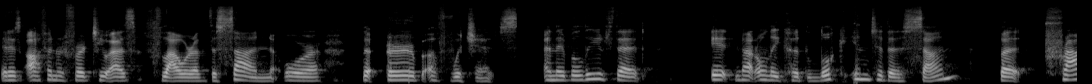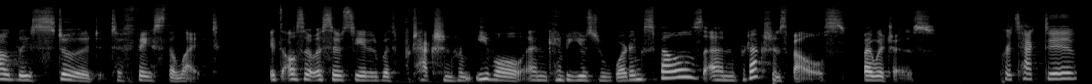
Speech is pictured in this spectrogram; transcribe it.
It is often referred to as flower of the sun or the herb of witches. And they believed that it not only could look into the sun, but proudly stood to face the light. It's also associated with protection from evil and can be used in warding spells and protection spells by witches. Protective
